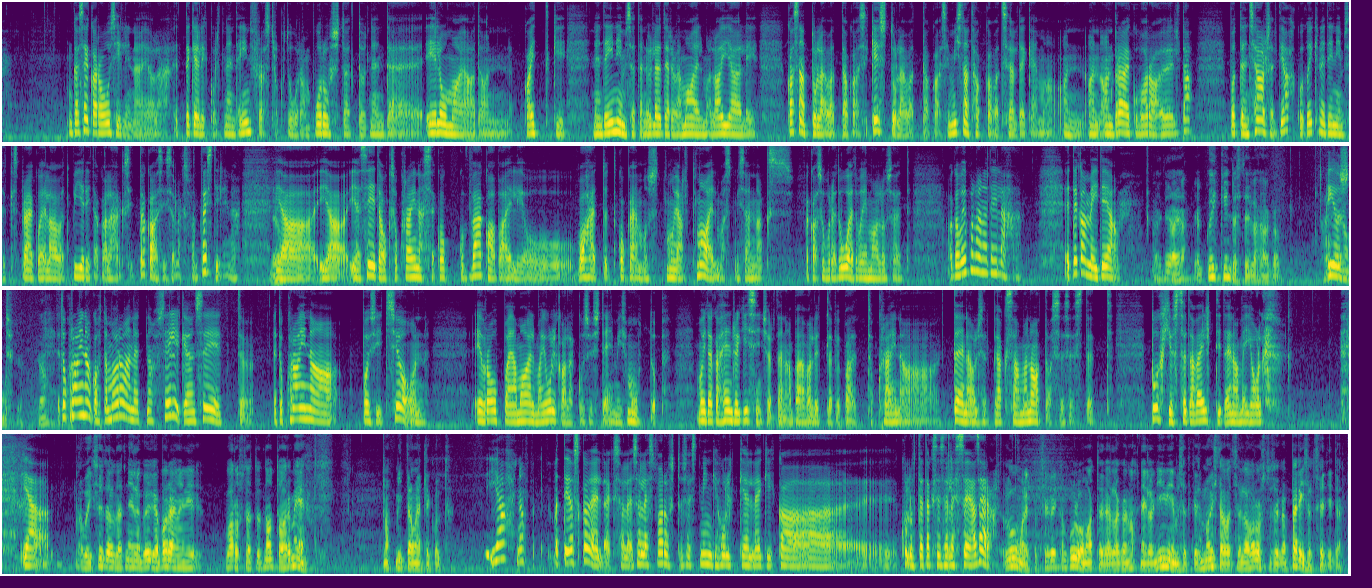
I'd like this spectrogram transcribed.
ka see ka roosiline ei ole, et tegelikult nende infrastruktuur on purustatud, nende elumajad on katki, nende inimesed on üle terve maailma laiali, kas nad tulevad tagasi, kes tulevad tagasi, mis nad hakkavad seal tegema, on, on, on praegu vara öelda potentsiaalselt jah, kui kõik need inimesed, kes praegu elavad piiri taga, läheksid tagasi, see oleks fantastiline. ja, ja, ja, ja see tooks Ukrainasse kokku väga palju vahetut kogemust mujalt maailmast, mis annaks väga suured uued võimalused, aga võib-olla nad ei lähe. et ega me ei tea. ei tea jah, ja kõik kindlasti ei lähe, aga just, et Ukraina kohta ma arvan, et noh, selge on see, et, et Ukraina positsioon Euroopa ja maailma julgeolekusüsteemis muutub. muide, ka Henry Kissinger tänapäeval ütleb juba, et Ukraina tõenäoliselt peaks saama NATO-sse, sest et põhjust seda vältida enam ei ole. ja no võiks ütelda, et neil on kõige paremini varustatud NATO armee, noh, mitteametlikult jah, noh, vot ei oska öelda, eks ole, sellest varustusest mingi hulk jällegi ka kulutatakse selles sõjas ära. loomulikult, see kõik on kulumaterjal, aga noh, neil on inimesed, kes mõistavad selle varustusega päriselt sõdida.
